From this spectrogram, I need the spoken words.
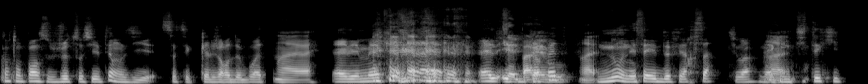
quand on pense jeu de société, on se dit ça c'est quel genre de boîte? Ouais, ouais. Eh les mecs, elle, et en fait. Ouais. nous on essaye de faire ça, tu vois, mais avec Ouais. une petite équipe.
